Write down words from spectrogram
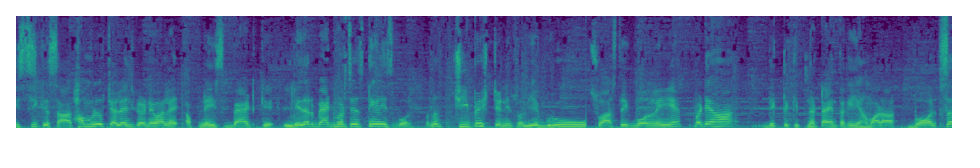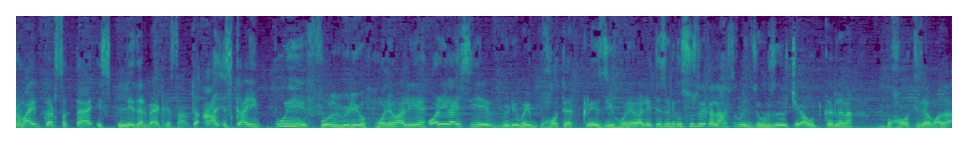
इसी के साथ हम लोग चैलेंज करने वाले हैं अपने इस बैट के। Leather bat versus tennis ball मतलब चीपेस्ट टेनिस बॉल ये गुरु स्वास्तिक बॉल नहीं है बट यहाँ देखते कितना टाइम तक ये हमारा बॉल सर्वाइव कर सकता है इस लेदर बैट के साथ। तो आज इसका ही पूरी फुल वीडियो होने वाली है। और ये गाइस ये वीडियो भाई बहुत ही क्रेजी होने वाली है इस वीडियो को सोच लास्ट तक ज़रूर से चेकआउट कर लेना। बहुत ही ज़्यादा मज़ा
